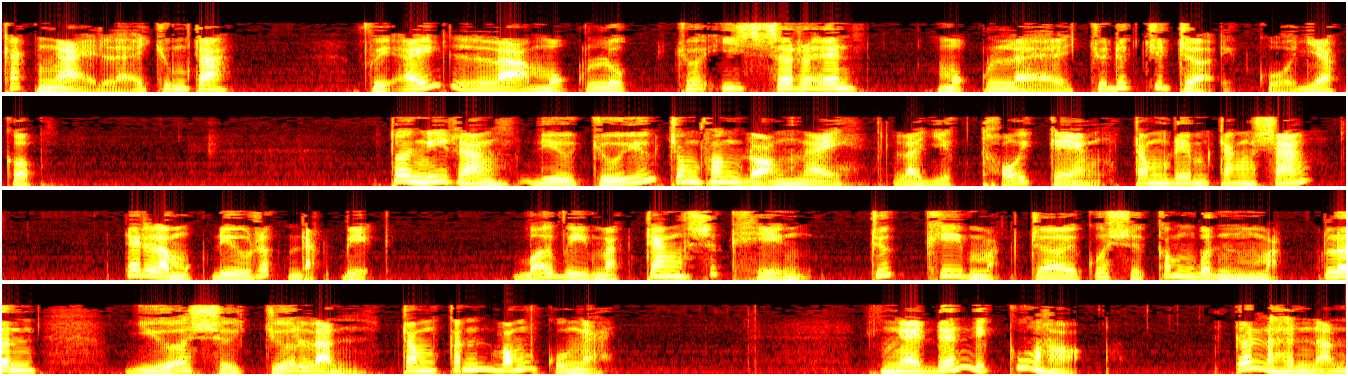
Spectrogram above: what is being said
các ngày lễ chúng ta vì ấy là một luật cho Israel, một lễ cho Đức Chúa Trời của Gia-cốp. Tôi nghĩ rằng điều chủ yếu trong phân đoạn này là việc thổi kèn trong đêm trăng sáng. Đây là một điều rất đặc biệt, bởi vì mặt trăng xuất hiện trước khi mặt trời của sự công bình mặt lên giữa sự chữa lành trong cánh bóng của Ngài. Ngài đến để cứu họ. Đó là hình ảnh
